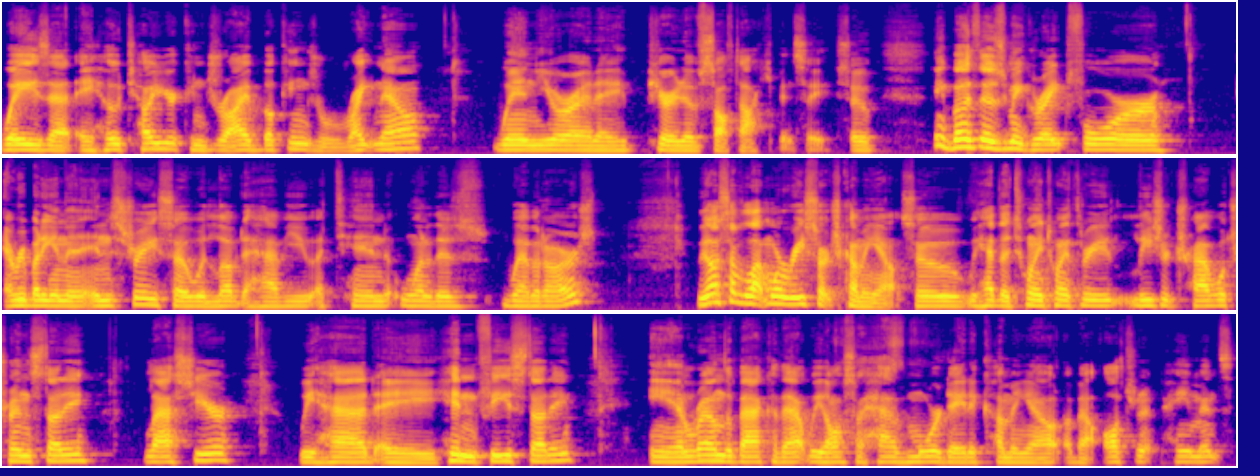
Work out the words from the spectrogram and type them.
ways that a hotelier can drive bookings right now when you're at a period of soft occupancy. So I think both of those to be great for everybody in the industry. So would love to have you attend one of those webinars. We also have a lot more research coming out. So we had the 2023 leisure travel trend study last year. We had a hidden fees study. And around the back of that, we also have more data coming out about alternate payments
